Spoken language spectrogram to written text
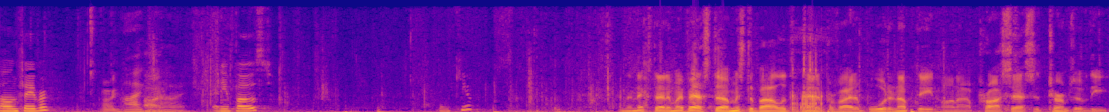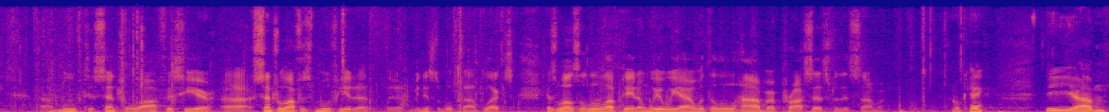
All in favor? Aye. Aye. Any opposed? Thank you. And the next item, I've asked uh, Mr. Ballard to kind of provide a board an update on our process in terms of the uh, move to central office here, uh, central office move here to the municipal complex, as well as a little update on where we are with the Little Harbor process for this summer. Okay. The, um,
